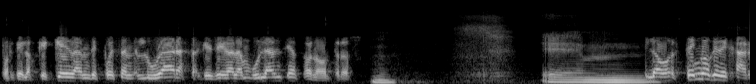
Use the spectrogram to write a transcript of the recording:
Porque los que quedan después en el lugar hasta que llega la ambulancia son otros. Eh, Lo tengo que dejar.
